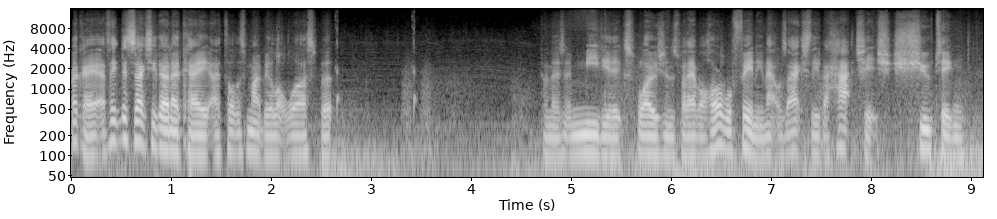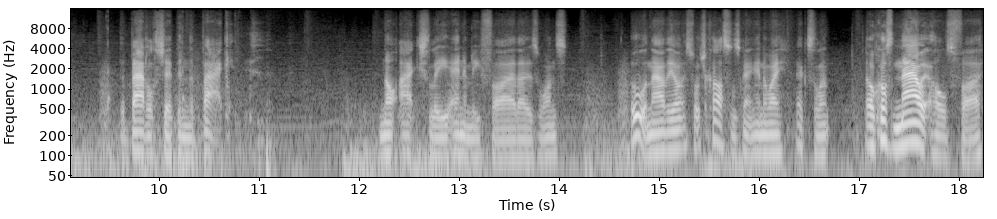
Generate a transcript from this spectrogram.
Okay, I think this is actually going okay. I thought this might be a lot worse, but... From those immediate explosions, but I have a horrible feeling that was actually the hatchet sh- shooting the battleship in the back. Not actually enemy fire, those ones. Oh, now the Onyx Watch Castle's getting in the way. Excellent. Oh, of course, now it holds fire.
